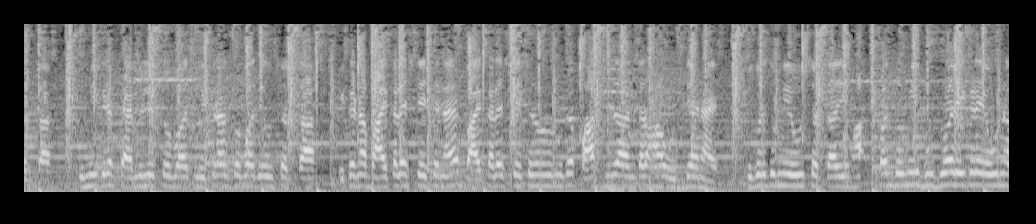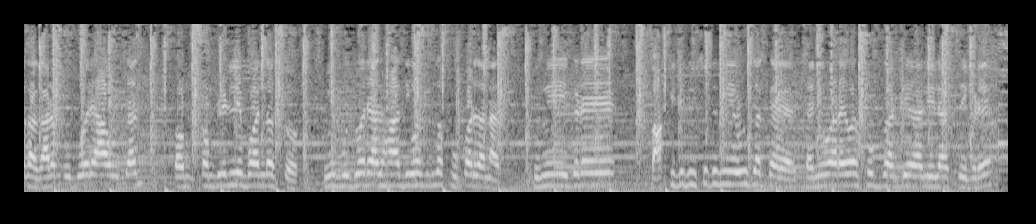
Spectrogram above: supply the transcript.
शकता. तुम्ही इकडे फॅमिलीसोबत मित्रांसोबत येऊ शकता. इकडनं बायकाला स्टेशन आहे. बायकाला स्टेशनवरून तुमचं पाच मिनिट अंतर हा उद्यान आहे. तिकडे तुम्ही येऊ शकता. हा- पण तुम्ही बुधवारी इकडे येऊ नका कारण बुधवारी हा उद्यान कम्प्लिटली बंद असतो. तुम्ही बुधवारी आज हा दिवस तुमचा फुकट जाणार. तुम्ही इकडे बाकीच्या दिवशी तुम्ही येऊ शकता. शनिवार रविवार खूप गर्दी आलेली असते इकडे.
